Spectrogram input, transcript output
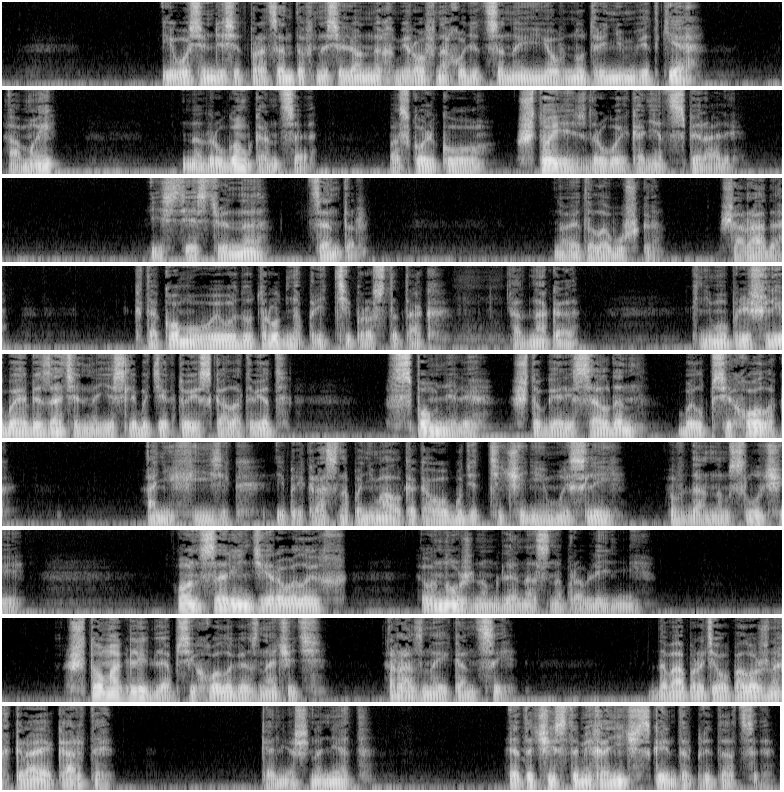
и 80% населенных миров находятся на ее внутреннем витке, а мы — на другом конце, поскольку что есть другой конец спирали? Естественно, центр. Но это ловушка, шарада. К такому выводу трудно прийти просто так. Однако к нему пришли бы обязательно, если бы те, кто искал ответ, вспомнили, что Гэри Селдон был психолог, а не физик, и прекрасно понимал, каково будет течение мыслей в данном случае. Он сориентировал их в нужном для нас направлении. Что могли для психолога значить разные концы? Два противоположных края карты? Конечно, нет. Это чисто механическая интерпретация.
